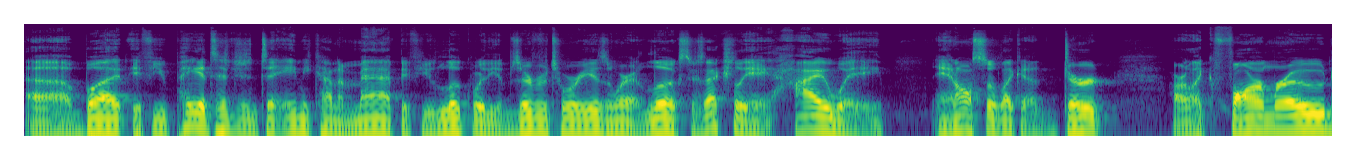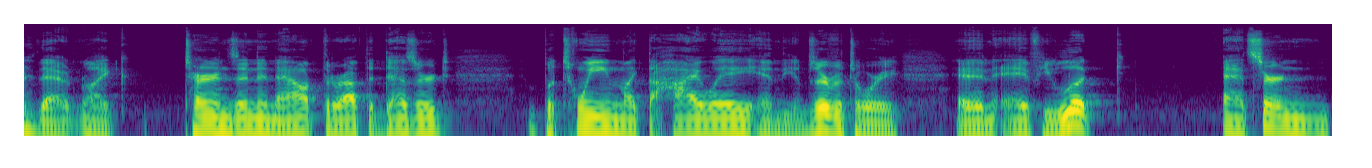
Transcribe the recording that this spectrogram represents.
Uh, but if you pay attention to any kind of map, if you look where the observatory is and where it looks, there's actually a highway and also like a dirt or like farm road that like turns in and out throughout the desert between like the highway and the observatory. And if you look at certain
